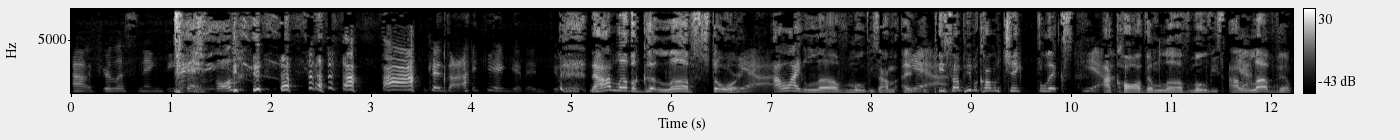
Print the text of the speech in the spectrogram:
Uh, if you're listening, be thankful because I can't get into it. Now I love a good love story. Yeah. I like love movies. I'm Yeah. some people call them chick flicks. Yeah. I call them love movies. I Yeah. Mm-hmm. love them.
